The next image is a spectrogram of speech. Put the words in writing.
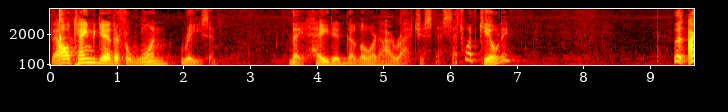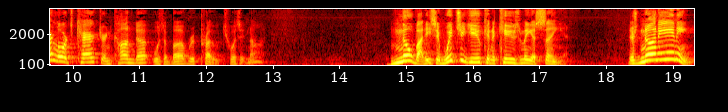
They all came together for one reason they hated the Lord our righteousness. That's what killed him. Listen, our Lord's character and conduct was above reproach, was it not? Nobody. He said, Which of you can accuse me of sin? There's none in him.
